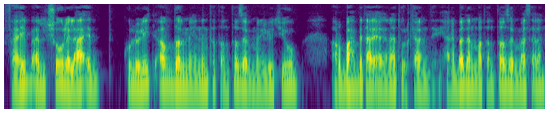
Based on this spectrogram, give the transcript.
فهيبقى الشغل العائد كله ليك أفضل من إن أنت تنتظر من اليوتيوب أرباح بتاع الإعلانات والكلام ده. يعني بدل ما تنتظر مثلا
